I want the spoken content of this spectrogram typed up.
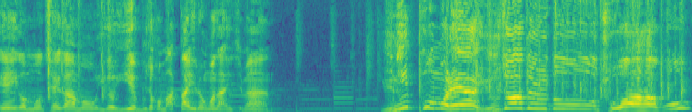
예, 이건 뭐 제가 뭐 이거 이게 무조건 맞다 이런 건 아니지만 유니폼을 해야 유저들도 좋아하고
